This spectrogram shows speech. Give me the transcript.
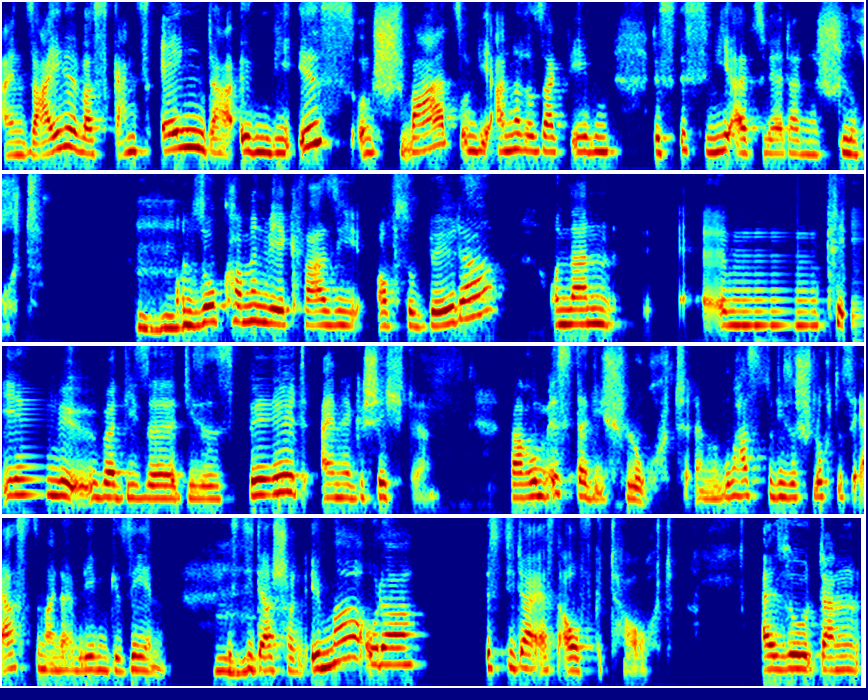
ein Seil, was ganz eng da irgendwie ist und schwarz. Und die andere sagt eben, das ist wie, als wäre da eine Schlucht. Mhm. Und so kommen wir quasi auf so Bilder und dann ähm, kreieren wir über diese, dieses Bild eine Geschichte. Warum ist da die Schlucht? Ähm, wo hast du diese Schlucht das erste Mal in deinem Leben gesehen? Mhm. Ist die da schon immer oder ist die da erst aufgetaucht. Also dann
